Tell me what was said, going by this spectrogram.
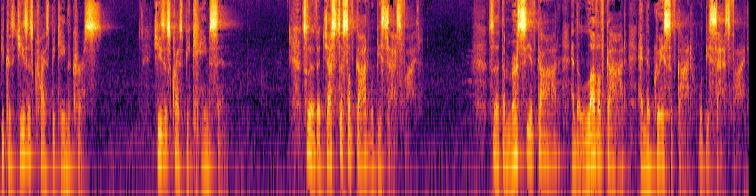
because Jesus Christ became the curse. Jesus Christ became sin so that the justice of God would be satisfied so that the mercy of God and the love of God and the grace of God would be satisfied.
